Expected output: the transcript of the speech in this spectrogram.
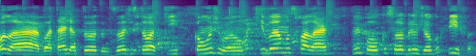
Olá, boa tarde a todos. Hoje estou aqui com o João e vamos falar um pouco sobre o jogo FIFA.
